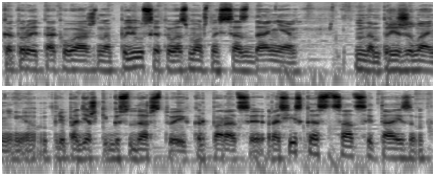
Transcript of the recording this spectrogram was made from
которое так важно. Плюс это возможность создания ну, там, при желании, при поддержке государства и корпорации Российской ассоциации Тайзен, а,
